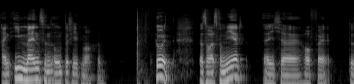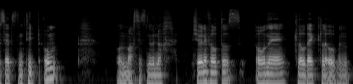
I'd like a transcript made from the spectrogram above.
einen immensen Unterschied machen. Gut, das war's von mir. Ich äh, hoffe, du setzt den Tipp um und machst jetzt nur noch schöne Fotos ohne Klodeckel oben.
